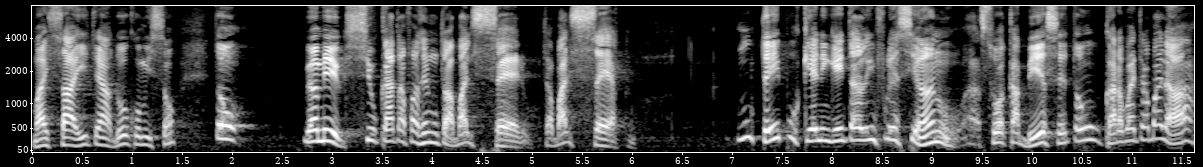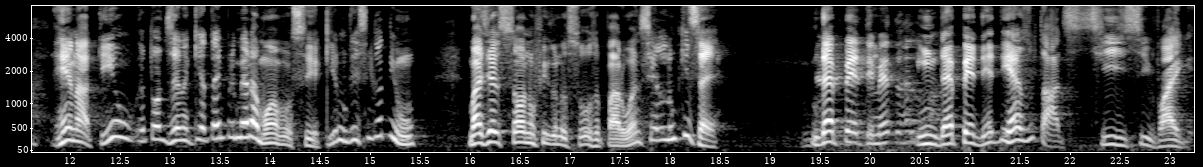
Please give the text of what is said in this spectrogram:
Mas sair, treinador, comissão. Então, meu amigo, se o cara está fazendo um trabalho sério, um trabalho certo, não tem por que ninguém estar tá influenciando a sua cabeça, então o cara vai trabalhar. Renatinho, eu estou dizendo aqui até em primeira mão a você, aqui não disse encanto nenhum. Mas ele só não fica no Souza para o ano se ele não quiser. Independente, independente de resultados. Se, se vai,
